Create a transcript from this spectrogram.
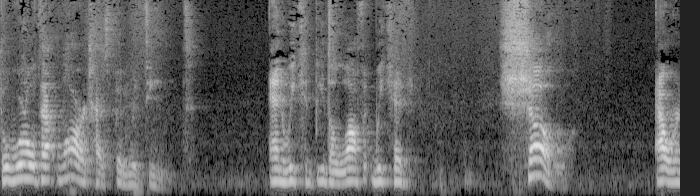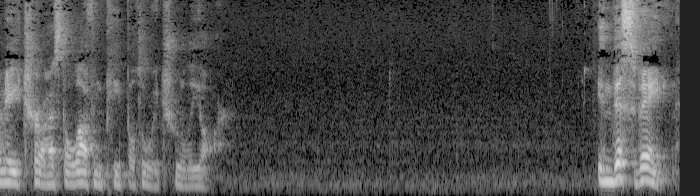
The world at large has been redeemed. And we could be the love, we could show our nature as the loving people who we truly are. In this vein,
